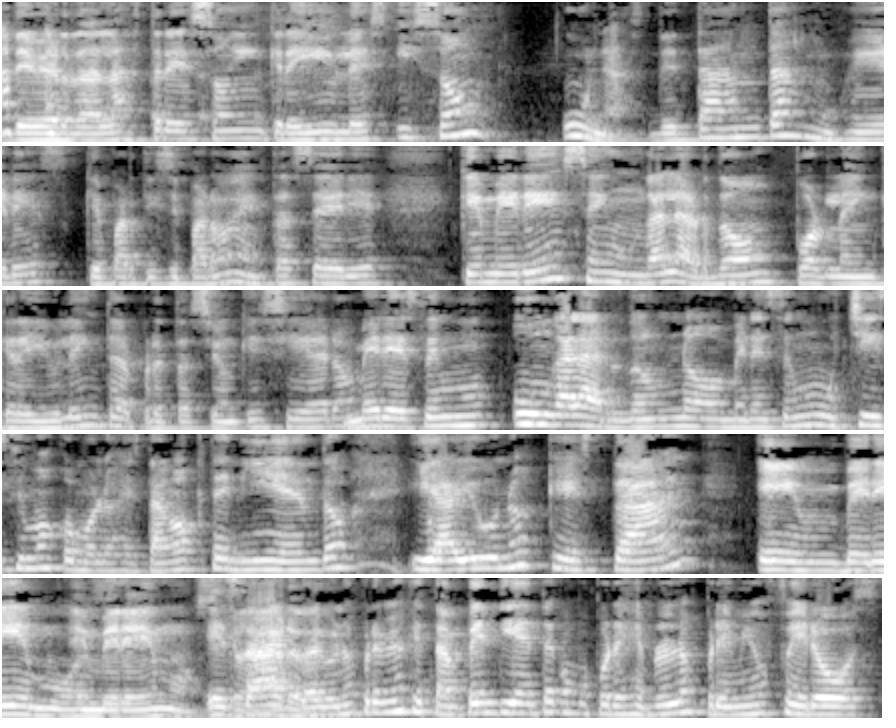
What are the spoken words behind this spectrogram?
de verdad las tres son increíbles y son unas de tantas mujeres que participaron en esta serie que merecen un galardón por la increíble interpretación que hicieron. Merecen un- un galardón, no, merecen muchísimos como los están obteniendo y hay unos que están en veremos. En veremos, Exacto, claro. hay unos premios que están pendientes como por ejemplo los premios Feroz,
